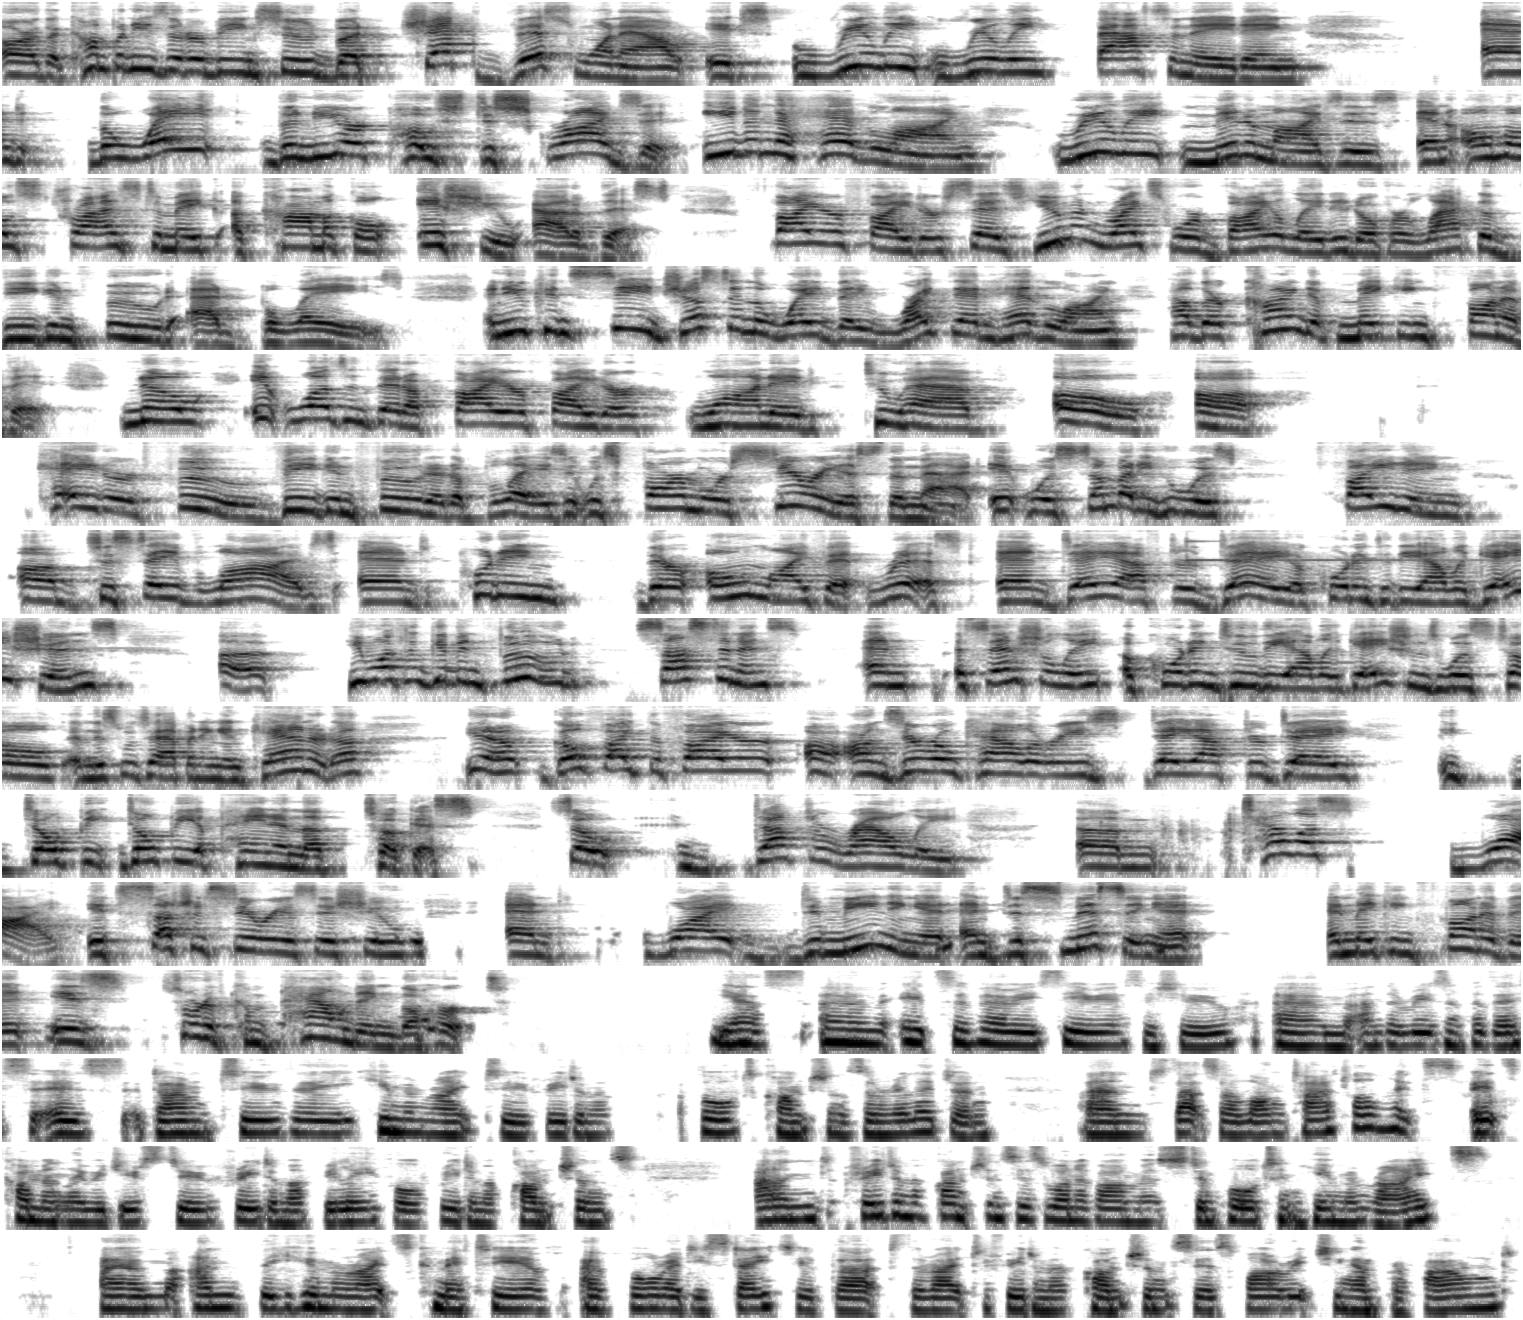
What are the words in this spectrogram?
or the companies that are being sued, but check this one out. It's really, really fascinating. And the way the New York Post describes it, even the headline really minimizes and almost tries to make a comical issue out of this. Firefighter says human rights were violated over lack of vegan food at Blaze. And you can see just in the way they write that headline how they're kind of making fun of it. No, it wasn't that a firefighter wanted to have, oh, uh, catered food, vegan food at a blaze. It was far more serious than that. It was somebody who was fighting um, to save lives and putting their own life at risk. And day after day, according to the allegations, uh, he wasn't given food, sustenance, and essentially, according to the allegations, was told, and this was happening in Canada, you know, go fight the fire uh, on zero calories day after day don't be don't be a pain in the tuchus. So, Dr. Rowley, um, tell us why it's such a serious issue and why demeaning it and dismissing it and making fun of it is sort of compounding the hurt. Yes, um, it's a very serious issue. Um, and the reason for this is down to the human right to freedom of thought, conscience, and religion and that's a long title. It's it's commonly reduced to freedom of belief or freedom of conscience, and freedom of conscience is one of our most important human rights. Um, and the Human Rights Committee have, have already stated that the right to freedom of conscience is far reaching and profound.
